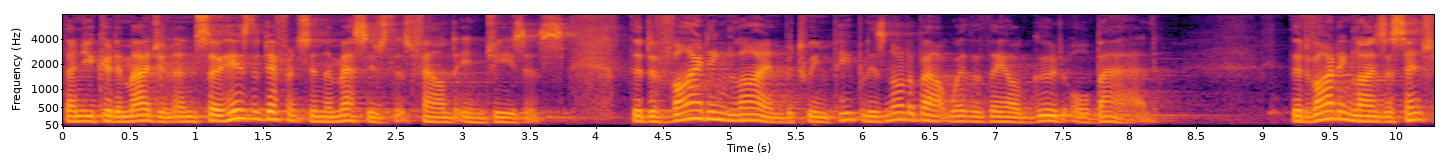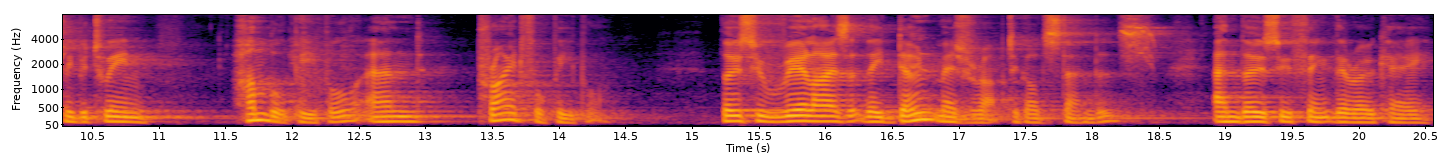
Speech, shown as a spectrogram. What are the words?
than you could imagine. And so here's the difference in the message that's found in Jesus. The dividing line between people is not about whether they are good or bad. The dividing line is essentially between humble people and prideful people. Those who realize that they don't measure up to God's standards and those who think they're okay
